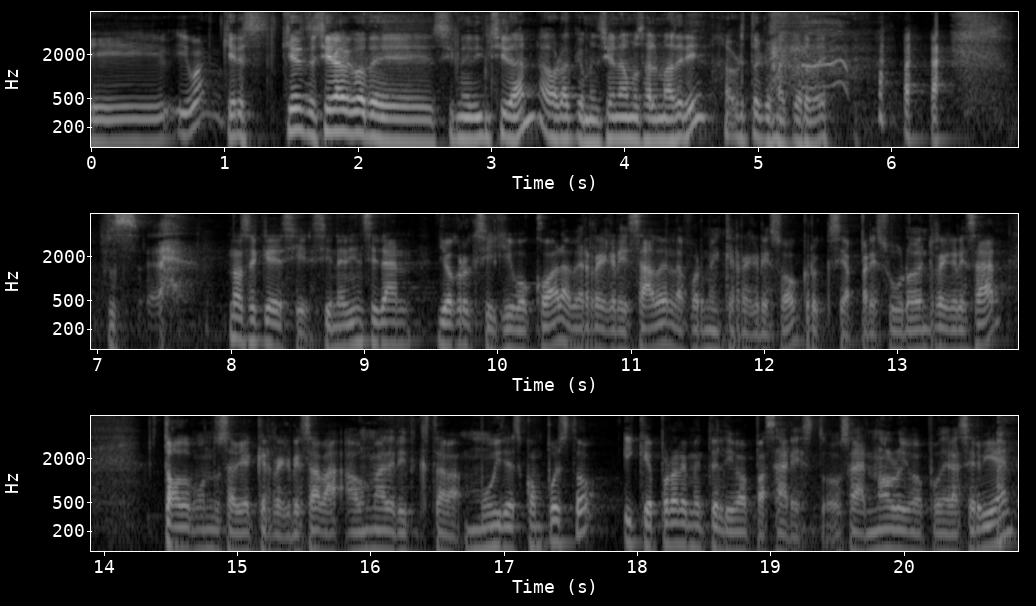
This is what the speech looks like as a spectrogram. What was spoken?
Y, y bueno. ¿Quieres, ¿Quieres decir algo de Zinedine Zidane ahora que mencionamos al Madrid? Ahorita que me acordé. pues no sé qué decir. Zinedine Zidane yo creo que se equivocó al haber regresado en la forma en que regresó. Creo que se apresuró en regresar. Todo el mundo sabía que regresaba a un Madrid que estaba muy descompuesto y que probablemente le iba a pasar esto. O sea, no lo iba a poder hacer bien.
